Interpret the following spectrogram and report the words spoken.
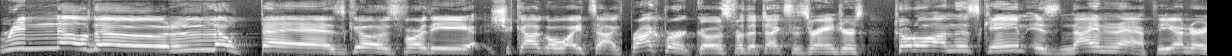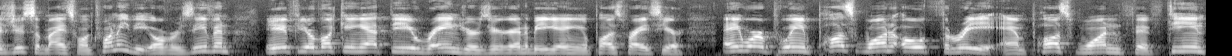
Ronaldo Lopez goes for the Chicago White Sox. Brock Burke goes for the Texas Rangers. Total on this game is 9.5. The under is just a minus 120. The over is even. If you're looking at the Rangers, you're going to be getting a plus price here. Anywhere between plus 103 and plus 115.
